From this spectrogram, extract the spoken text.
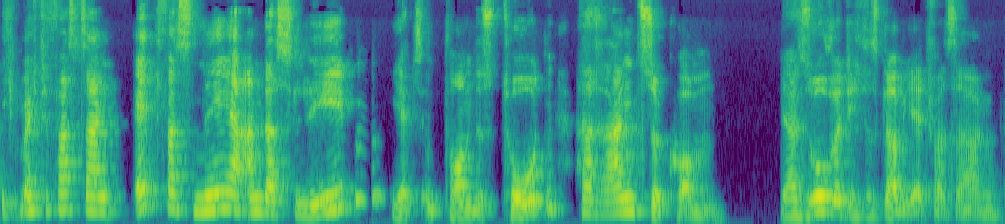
ich möchte fast sagen, etwas näher an das Leben, jetzt in Form des Toten, heranzukommen. Ja, so würde ich das, glaube ich, etwas sagen.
